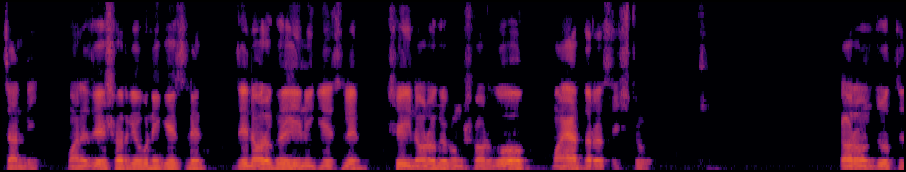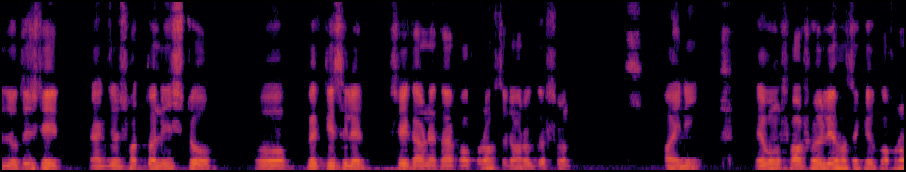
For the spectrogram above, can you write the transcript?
যাননি। মানে যে স্বর্গে উনি গিয়েছিলেন, যে নরকে ইনি গিয়েছিলেন, সেই নরক এবং স্বর্গ মায়ার দ্বারা সৃষ্ট। কারণ জ্যোতি- জ্যোতিষীর একজন সত্যনিষ্ঠ ও ব্যক্তি ছিলেন, সেই কারণে তার কখনো হচ্ছে নরক দর্শন হয়নি এবং সশৈলী হচ্ছে কেউ কখনো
